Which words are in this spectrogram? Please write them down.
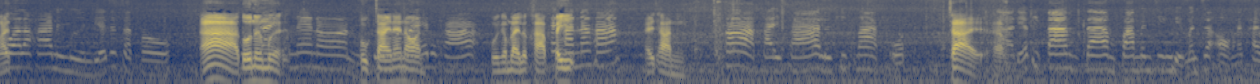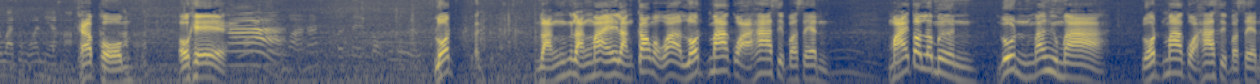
ตัไม้วราคาหนึ่งหมื่นเดี๋ยวจะจัดโปรอ่า ตัวหนึ่งหมื่นถูกใจคุณแน่นอนถูกใจแน่นอน ให้ลูกค้าคุณกำไรลูกค้าให้ปีทันนะคะให้ทัน ถ้าใครช้าหรือคิดมากอดใช่ครับ อ่าเดี๋ยวติดตามติดตามความเป็นจริงเดี๋ยวมันจะออกในภายวันของวันเนี้ยค่ะครับผม โอเค ค่ะลดหลังหลังไม้หลังกล้องบอกว่าลดมากกว่า 50%ไม้ต้นละหมื่นรุ่นมหึมาลดมากกว่า 50%น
